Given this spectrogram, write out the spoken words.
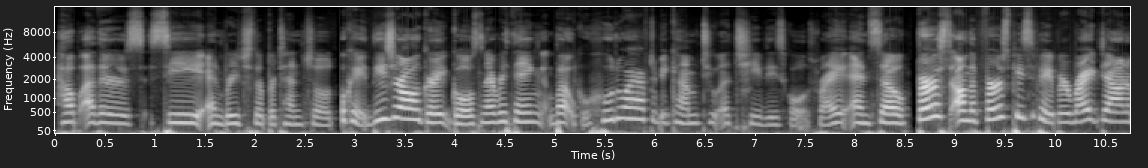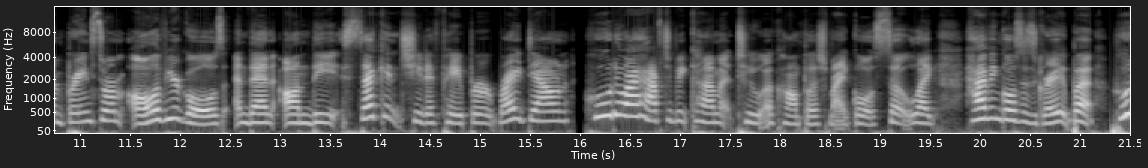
help others see and reach their potential. Okay, these are all great goals and everything, but who do I have to become to achieve these goals, right? And so, first, on the first piece of paper, write down and brainstorm all of your goals. And then on the second sheet of paper, write down who do I have to become to accomplish my goals? So, like, having goals is great, but who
